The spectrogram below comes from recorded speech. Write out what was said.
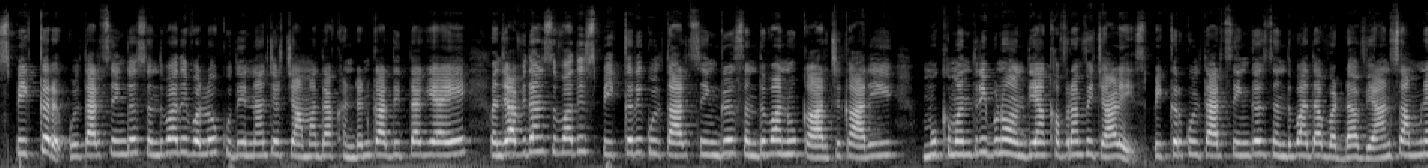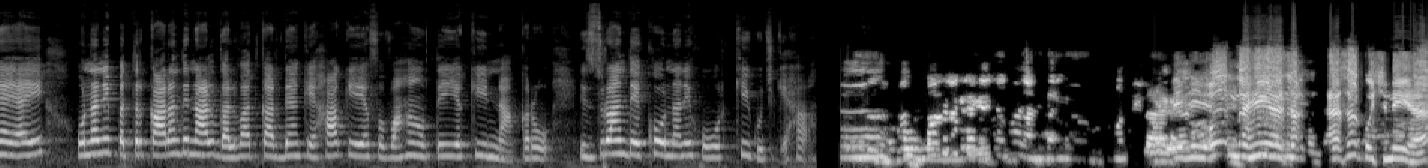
ਸਪੀਕਰ ਕੁਲਤਾਰ ਸਿੰਘ ਸੰਧਵਾ ਦੇ ਵੱਲੋਂ ਖੁਦ ਇਹਨਾਂ ਚਰਚਾਵਾਂ ਦਾ ਖੰਡਨ ਕਰ ਦਿੱਤਾ ਗਿਆ ਹੈ ਪੰਜਾਬ ਵਿਧਾਨ ਸਭਾ ਦੇ ਸਪੀਕਰ ਕੁਲਤਾਰ ਸਿੰਘ ਸੰਧਵਾ ਨੂੰ ਕਾਰਜਕਾਰੀ ਮੁੱਖ ਮੰਤਰੀ ਬਣਾਉਣ ਦੀਆਂ ਖਬਰਾਂ ਵਿਚਾਲੇ ਸਪੀਕਰ ਕੁਲਤਾਰ ਸਿੰਘ ਸੰਧਵਾ ਦਾ ਵੱਡਾ ਬਿਆਨ ਸਾਹਮਣੇ ਆਇਆ ਹੈ ਉਹਨਾਂ ਨੇ ਪੱਤਰਕਾਰਾਂ ਦੇ ਨਾਲ ਗੱਲਬਾਤ ਕਰਦਿਆਂ ਕਿਹਾ ਕਿ ਅਫਵਾਹਾਂ ਉੱਤੇ ਯਕੀਨ ਨਾ ਕਰੋ। ਇਸ ਦੌਰਾਨ ਦੇਖੋ ਉਹਨਾਂ ਨੇ ਹੋਰ ਕੀ ਕੁਝ ਕਿਹਾ। ਉਹ ਨਹੀਂ, ਐਸਾ ਐਸਾ ਕੁਝ ਨਹੀਂ ਹੈ।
